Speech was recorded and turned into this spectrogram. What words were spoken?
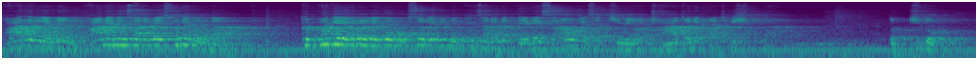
화를 내면 화내는 사람이 손해 본다. 급하게 열을 내고 목소리를 높인 사람이 대개 싸움에서 지며 좌절에 빠지기 쉽다. 또 기도.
